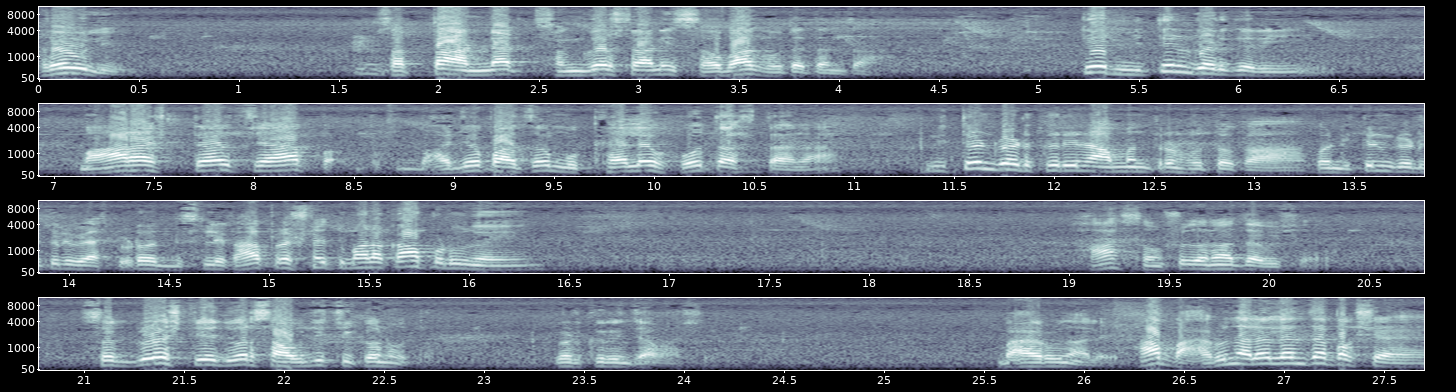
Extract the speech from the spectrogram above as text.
घडवली सत्ता आणण्यात संघर्ष आणि सहभाग होता त्यांचा ते नितीन गडकरी महाराष्ट्राच्या भाजपाचं मुख्यालय होत असताना नितीन गडकरींना आमंत्रण होतं का? पण नितीन गडकरी व्यासपीठावर दिसले का? हा प्रश्न तुम्हाला का पडू नये? हा संशोधनाचा विषय. सगळं स्टेजवर सावजी चिकन होतं गडकरींच्या भाषेत. बाहेरून आले. हा बाहेरून आलेल्यांचा पक्ष आहे.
